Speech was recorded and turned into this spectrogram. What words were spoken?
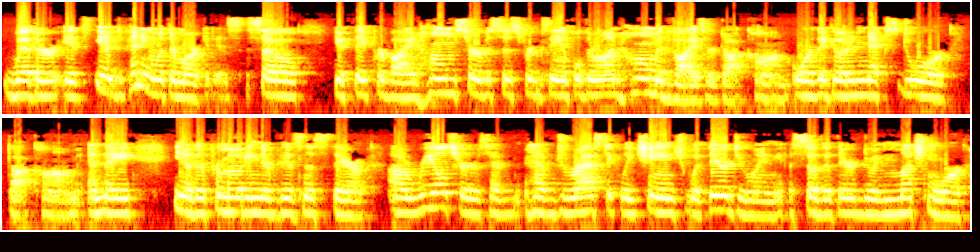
whether it's, you know, depending on what their market is. So if they provide home services, for example, they're on homeadvisor.com or they go to nextdoor.com and they, you know, they're promoting their business there. Uh, realtors have, have drastically changed what they're doing so that they're doing much more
